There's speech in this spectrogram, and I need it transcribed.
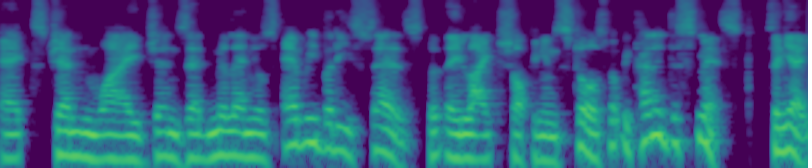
X, Gen Y, Gen Z, millennials, everybody says that they like shopping in stores, but we kind of dismiss saying, yeah,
